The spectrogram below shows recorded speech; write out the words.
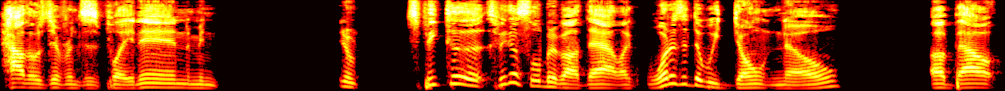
how those differences played in. I mean, you know, speak to speak to us a little bit about that. Like, what is it that we don't know about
